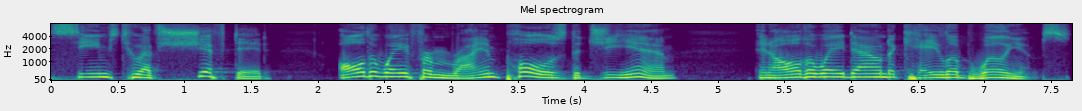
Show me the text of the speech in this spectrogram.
seems to have shifted all the way from Ryan Poles, the GM, and all the way down to Caleb Williams.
